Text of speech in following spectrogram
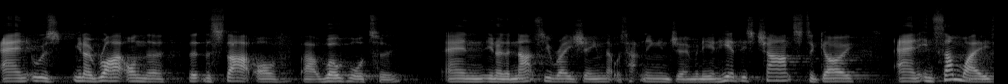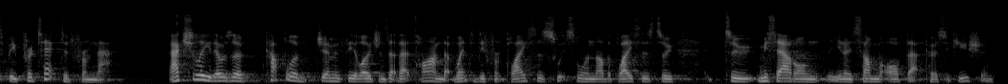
And it was, you know, right on the, the, the start of uh, World War II and, you know, the Nazi regime that was happening in Germany. And he had this chance to go and, in some ways, be protected from that. Actually, there was a couple of German theologians at that time that went to different places, Switzerland and other places, to, to miss out on you know, some of that persecution.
